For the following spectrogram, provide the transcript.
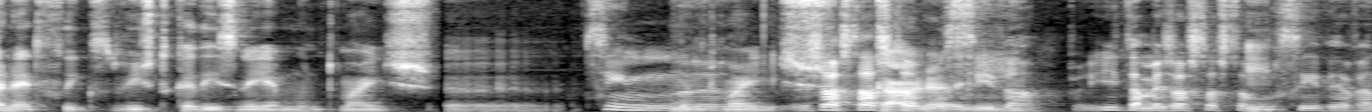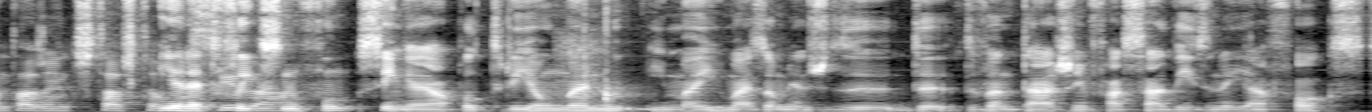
a Netflix, visto que a Disney é muito mais. eh, Sim, Muito eh, mais já está estabelecida. E... também já está estabelecida. É a vantagem de estar e estabelecida. a Netflix, no fundo, sim, a Apple teria um ano e meio mais ou menos de, de, de vantagem face à Disney e à Fox,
